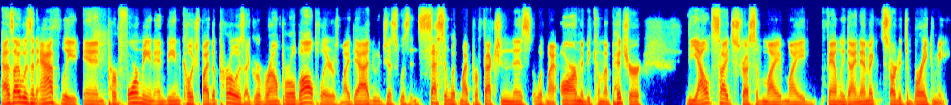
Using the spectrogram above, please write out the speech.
as I was an athlete and performing and being coached by the pros, I grew up around pro ball players. My dad, who just was incessant with my perfectionness with my arm and become a pitcher, the outside stress of my my family dynamic started to break me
